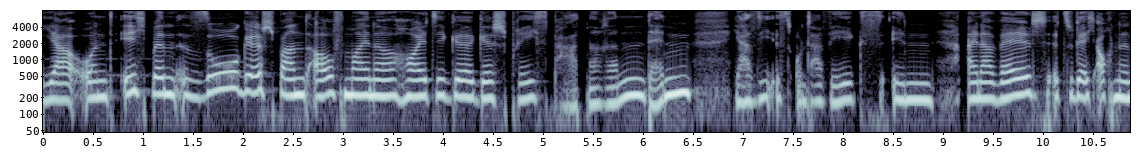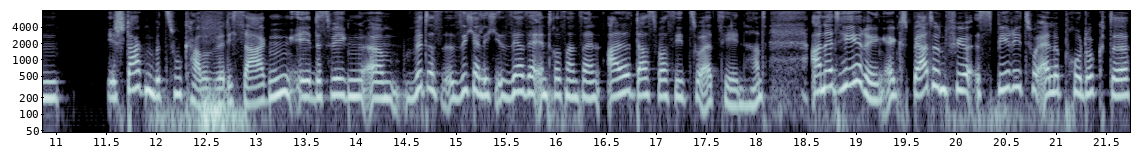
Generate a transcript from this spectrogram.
Ja, und ich bin so gespannt auf meine heutige Gesprächspartnerin, denn ja, sie ist unterwegs in einer Welt, zu der ich auch einen starken Bezug habe, würde ich sagen. Eh, deswegen ähm, wird es sicherlich sehr, sehr interessant sein, all das, was sie zu erzählen hat. Annette Hering, Expertin für spirituelle Produkte.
